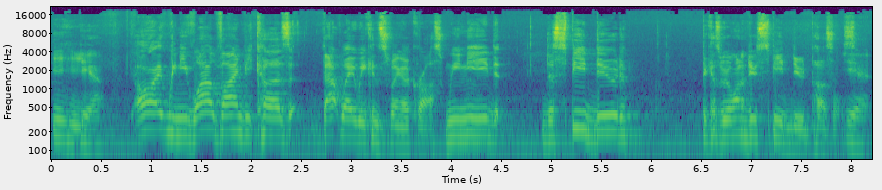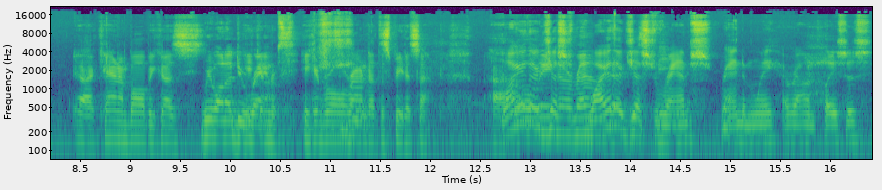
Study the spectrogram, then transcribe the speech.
yeah. All right, we need Wildvine because that way we can swing across. We need the Speed Dude because we want to do Speed Dude puzzles. Yeah, uh, Cannonball because We wanna do he ramps. Can, he can roll around at the speed of sound. Why are there rolling just around why are there the just speed. ramps randomly around places?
